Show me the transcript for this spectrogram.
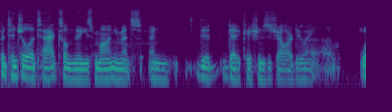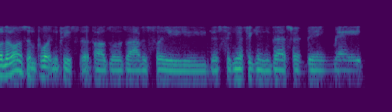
potential attacks on these monuments and the dedications that y'all are doing? Well, the most important piece of the puzzle is obviously the significant investment being made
